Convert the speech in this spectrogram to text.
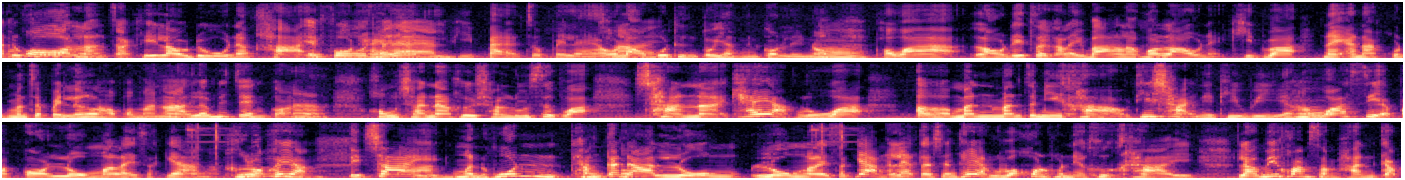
่ะทุทุกกคคนนหลังจากที่เราดูนะคะ F4 F4 Thailand Thailand EP 8 จบไปแล้วใช่เราพูดถึงตัวอย่างกันก่อนเลยเนาะอ่าเพราะว่าเราได้เจออะไรบ้างแล้วก็เราเนี่ยคิดว่าในอนาคตมันจะเป็นเรื่องราวประมาณไหนอะเริ่มที่เจนก่อนอะของฉันอะคือฉันรู้สึกว่าฉันอะแค่อยากรู้ว่า เออมันมันจะมีข่าวที่ฉายในทีวีอะค่ะอืมว่าเสียประกรณ์ล้มอะไรสักอย่างอะคือเราแค่อยากติดกระดาน ใช่เหมือนหุ้นทั้งกระดานลงลงอะไรสักอย่างนั่นแหละแต่ฉันแค่อยากรู้ว่าคนคนนี้คือใครแล้วมีความสัมพันธ์กับ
